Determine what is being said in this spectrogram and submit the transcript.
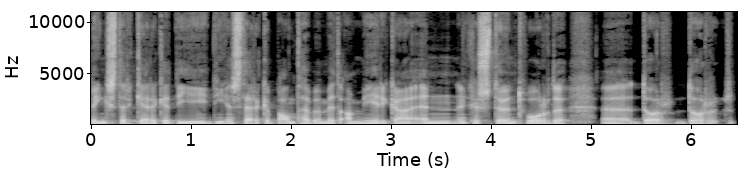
Pinksterkerken die, die een sterke band hebben met Amerika en gesteund worden door, door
